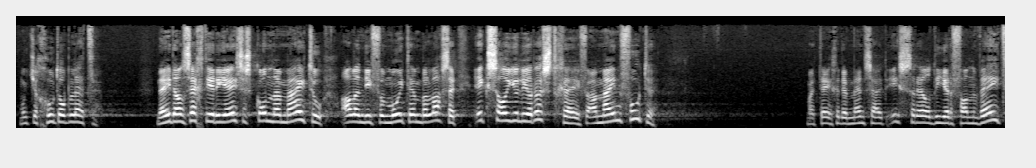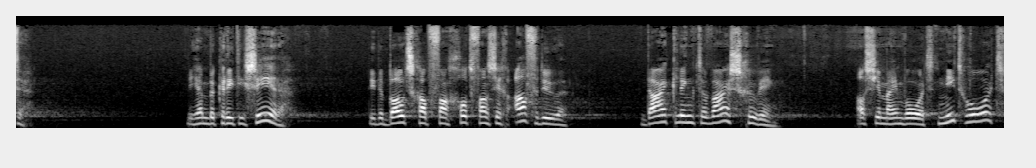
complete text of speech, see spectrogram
Moet je goed opletten. Nee, dan zegt de Heer Jezus: Kom naar mij toe, allen die vermoeid en belast zijn. Ik zal jullie rust geven aan mijn voeten. Maar tegen de mensen uit Israël die ervan weten, die hem bekritiseren, die de boodschap van God van zich afduwen, daar klinkt de waarschuwing. Als je mijn woord niet hoort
